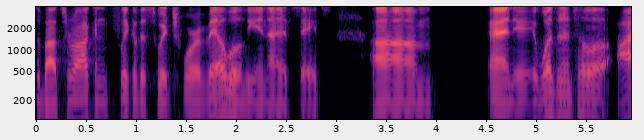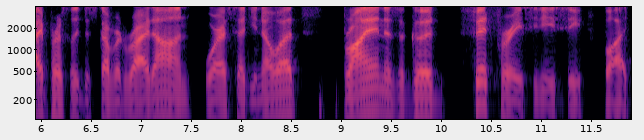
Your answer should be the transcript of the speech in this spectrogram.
about to rock and Flick of the Switch were available in the United States. Um, and it wasn't until I personally discovered Ride On where I said, you know what? Brian is a good fit for ACDC, but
